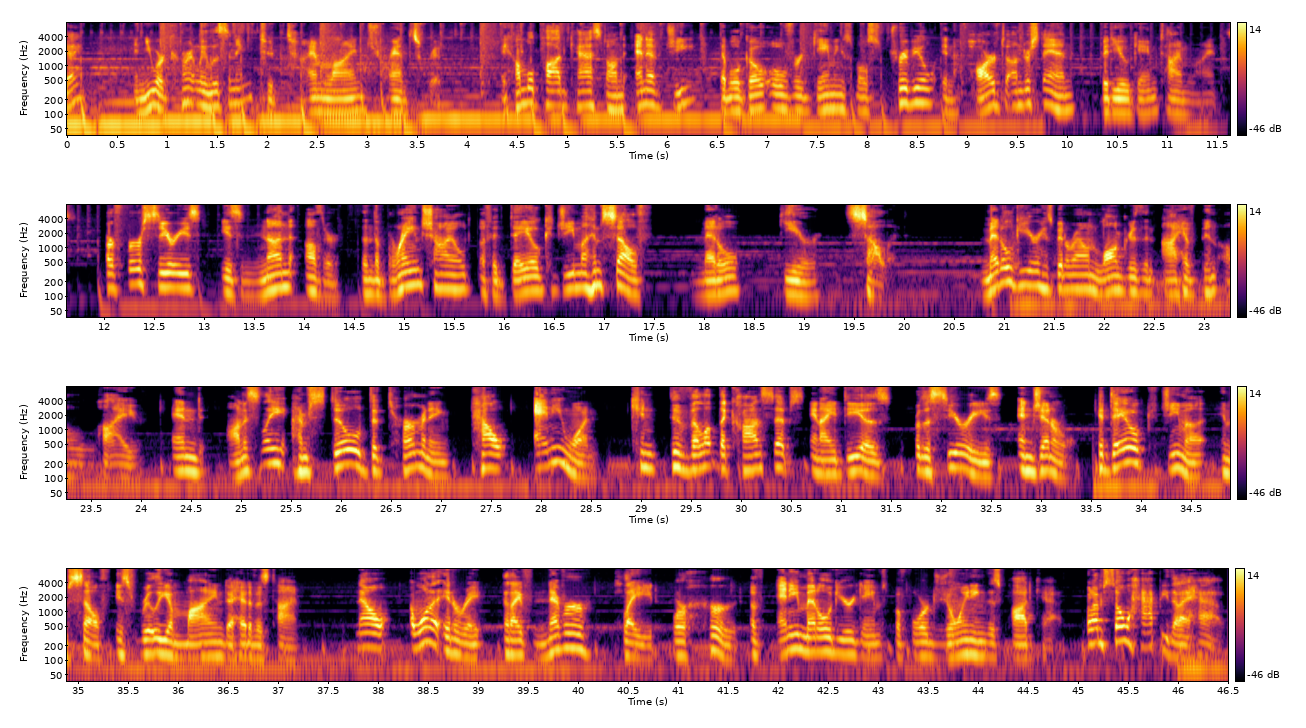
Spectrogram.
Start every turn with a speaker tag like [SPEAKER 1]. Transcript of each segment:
[SPEAKER 1] And you are currently listening to Timeline Transcript, a humble podcast on NFG that will go over gaming's most trivial and hard to understand video game timelines. Our first series is none other than the brainchild of Hideo Kojima himself, Metal Gear Solid. Metal Gear has been around longer than I have been alive. And honestly, I'm still determining how anyone can develop the concepts and ideas for the series in general. Hideo Kojima himself is really a mind ahead of his time. Now, I want to iterate that I've never played or heard of any Metal Gear games before joining this podcast, but I'm so happy that I have.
